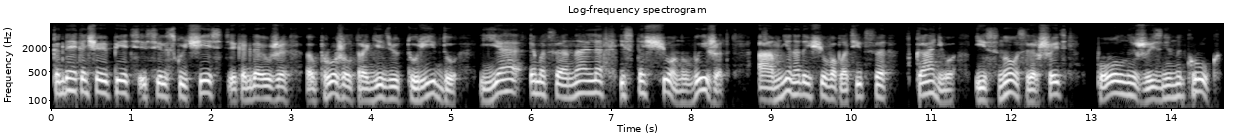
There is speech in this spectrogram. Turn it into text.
Когда я кончаю петь сельскую честь, когда я уже прожил трагедию Туриду, я эмоционально истощен, выжат, а мне надо еще воплотиться в Канио и снова совершить полный жизненный круг.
